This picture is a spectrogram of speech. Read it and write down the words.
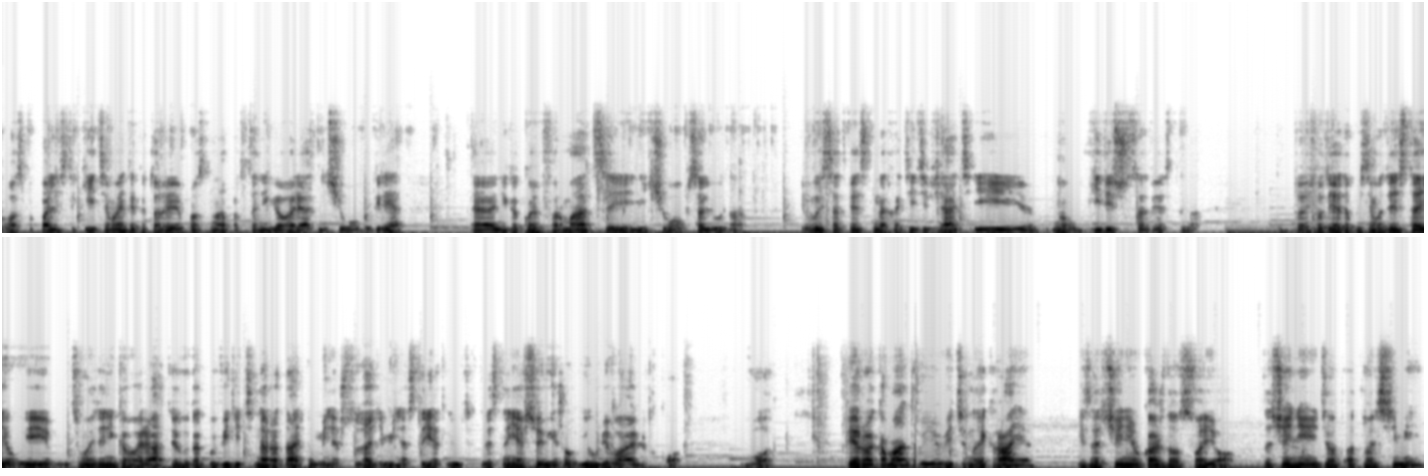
у вас попались такие тиммейты, которые просто-напросто не говорят ничего в игре, э, никакой информации, ничего абсолютно. И вы, соответственно, хотите взять и, ну, видеть, соответственно, то есть вот я, допустим, вот здесь стою, и почему это не говорят. И вы как бы видите на радаре у меня, что сзади меня стоят люди. Соответственно, я все вижу и убиваю легко. Вот. Первая команда, вы ее видите на экране, и значение у каждого свое. Значение идет от 0.7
